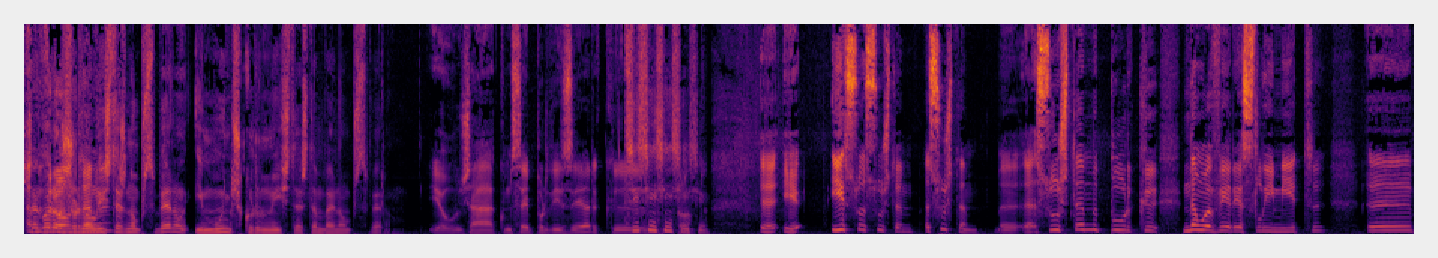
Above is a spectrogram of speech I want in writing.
Agora os jornalistas não perceberam e muitos cronistas também não perceberam. Eu já comecei por dizer que. Sim, sim, sim, sim, sim. Uh, isso assusta-me. Assusta-me. Uh, assusta-me porque não haver esse limite uh,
